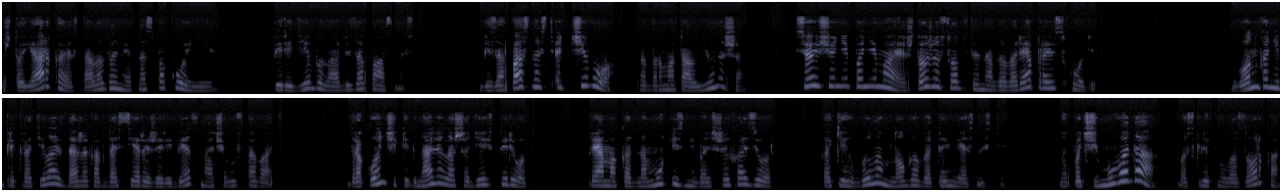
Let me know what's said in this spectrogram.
что яркое стало заметно спокойнее. Впереди была безопасность. «Безопасность от чего?» – пробормотал юноша, все еще не понимая, что же, собственно говоря, происходит. Гонка не прекратилась даже когда серый жеребец начал уставать. Дракончики гнали лошадей вперед, прямо к одному из небольших озер, каких было много в этой местности. «Но почему вода?» — воскликнула Зорка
